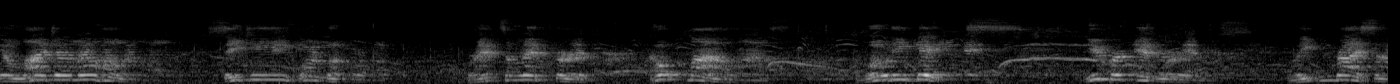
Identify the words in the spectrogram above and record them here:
Elijah Milholm, C.G. Hornbuckle, Branson Ledford, Colt Miles, Wody Biddix, Buford Edwards, Leighton Bryson,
